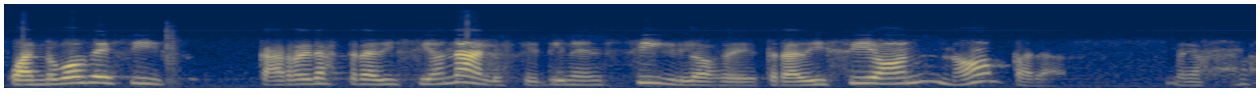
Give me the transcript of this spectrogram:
Cuando vos decís carreras tradicionales que tienen siglos de tradición, ¿no? Para, digamos,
